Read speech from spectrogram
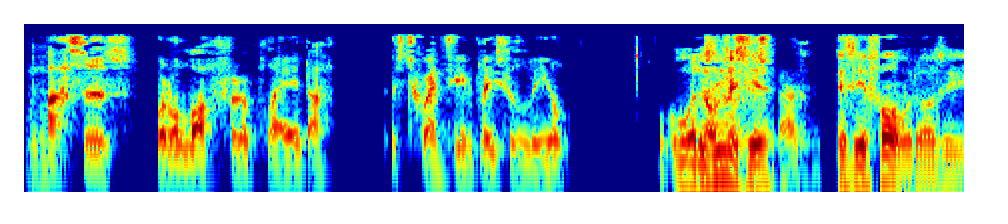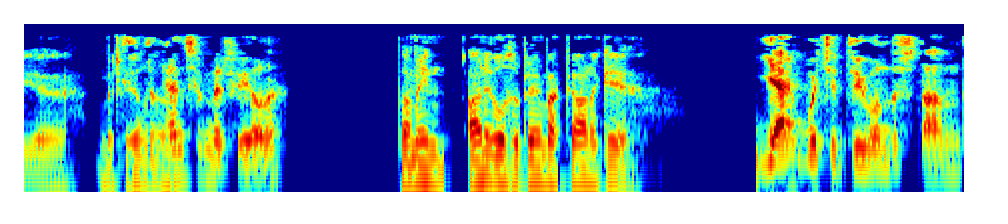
masses, but a lot for a player that is 20 and plays for Lille. what is he? Is he, a, is he a forward or is he a midfielder? Defensive midfielder. But I mean, aren't they also bringing back Gana Gueye? Yeah, which I do understand.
